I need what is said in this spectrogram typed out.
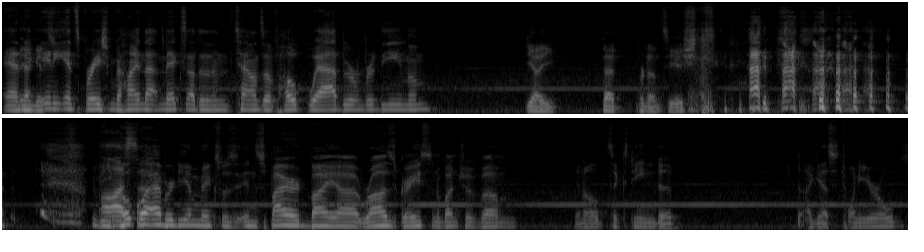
And Meaning it's- any inspiration behind that mix other than the towns of Hoqui Aberdeen? Yeah, you, that pronunciation. the Awesome. Hoko Aberdeen mix was inspired by uh, Roz Grace and a bunch of, um, you know, 16 to, I guess, 20 year olds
